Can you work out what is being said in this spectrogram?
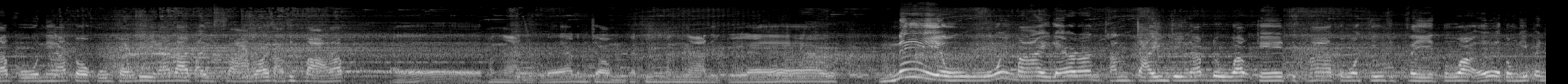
ครับคูณนี่ครับตัวคูณคงดีนะได้ไปอีก330 บาทครับ แล้วท่านผู้ชมกระทิงพังงานอีกแล้ว นี่โอ้ยมาอีกแล้วนะทันใจจริงๆครับดูว่าเค15ตัวคิว14ตัวเออ ตรงนี้เป็น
